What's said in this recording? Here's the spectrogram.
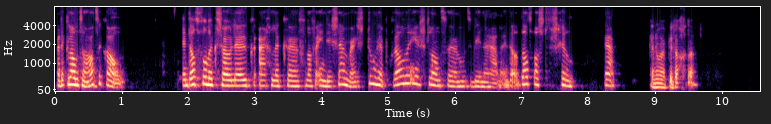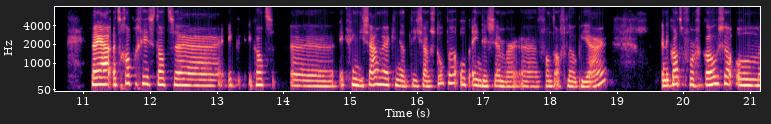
Maar de klanten had ik al. En dat vond ik zo leuk eigenlijk uh, vanaf 1 december. Dus toen heb ik wel mijn eerste klant moeten binnenhalen. En dat, dat was het verschil. Ja. En hoe heb je dat gedaan? Nou ja, het grappige is dat uh, ik, ik had, uh, ik ging die samenwerking, dat die zou stoppen op 1 december uh, van het afgelopen jaar. En ik had ervoor gekozen om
